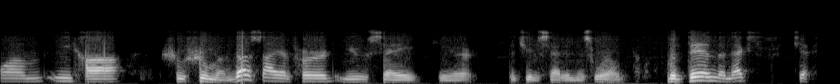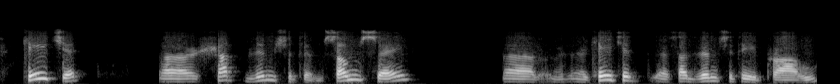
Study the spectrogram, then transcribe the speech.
tvam iha shushuma. Thus I have heard you say here that you've said in this world. But then the next, kechit shat shatvimshatim. Some say, uh, kechit sadvimshati prahu.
